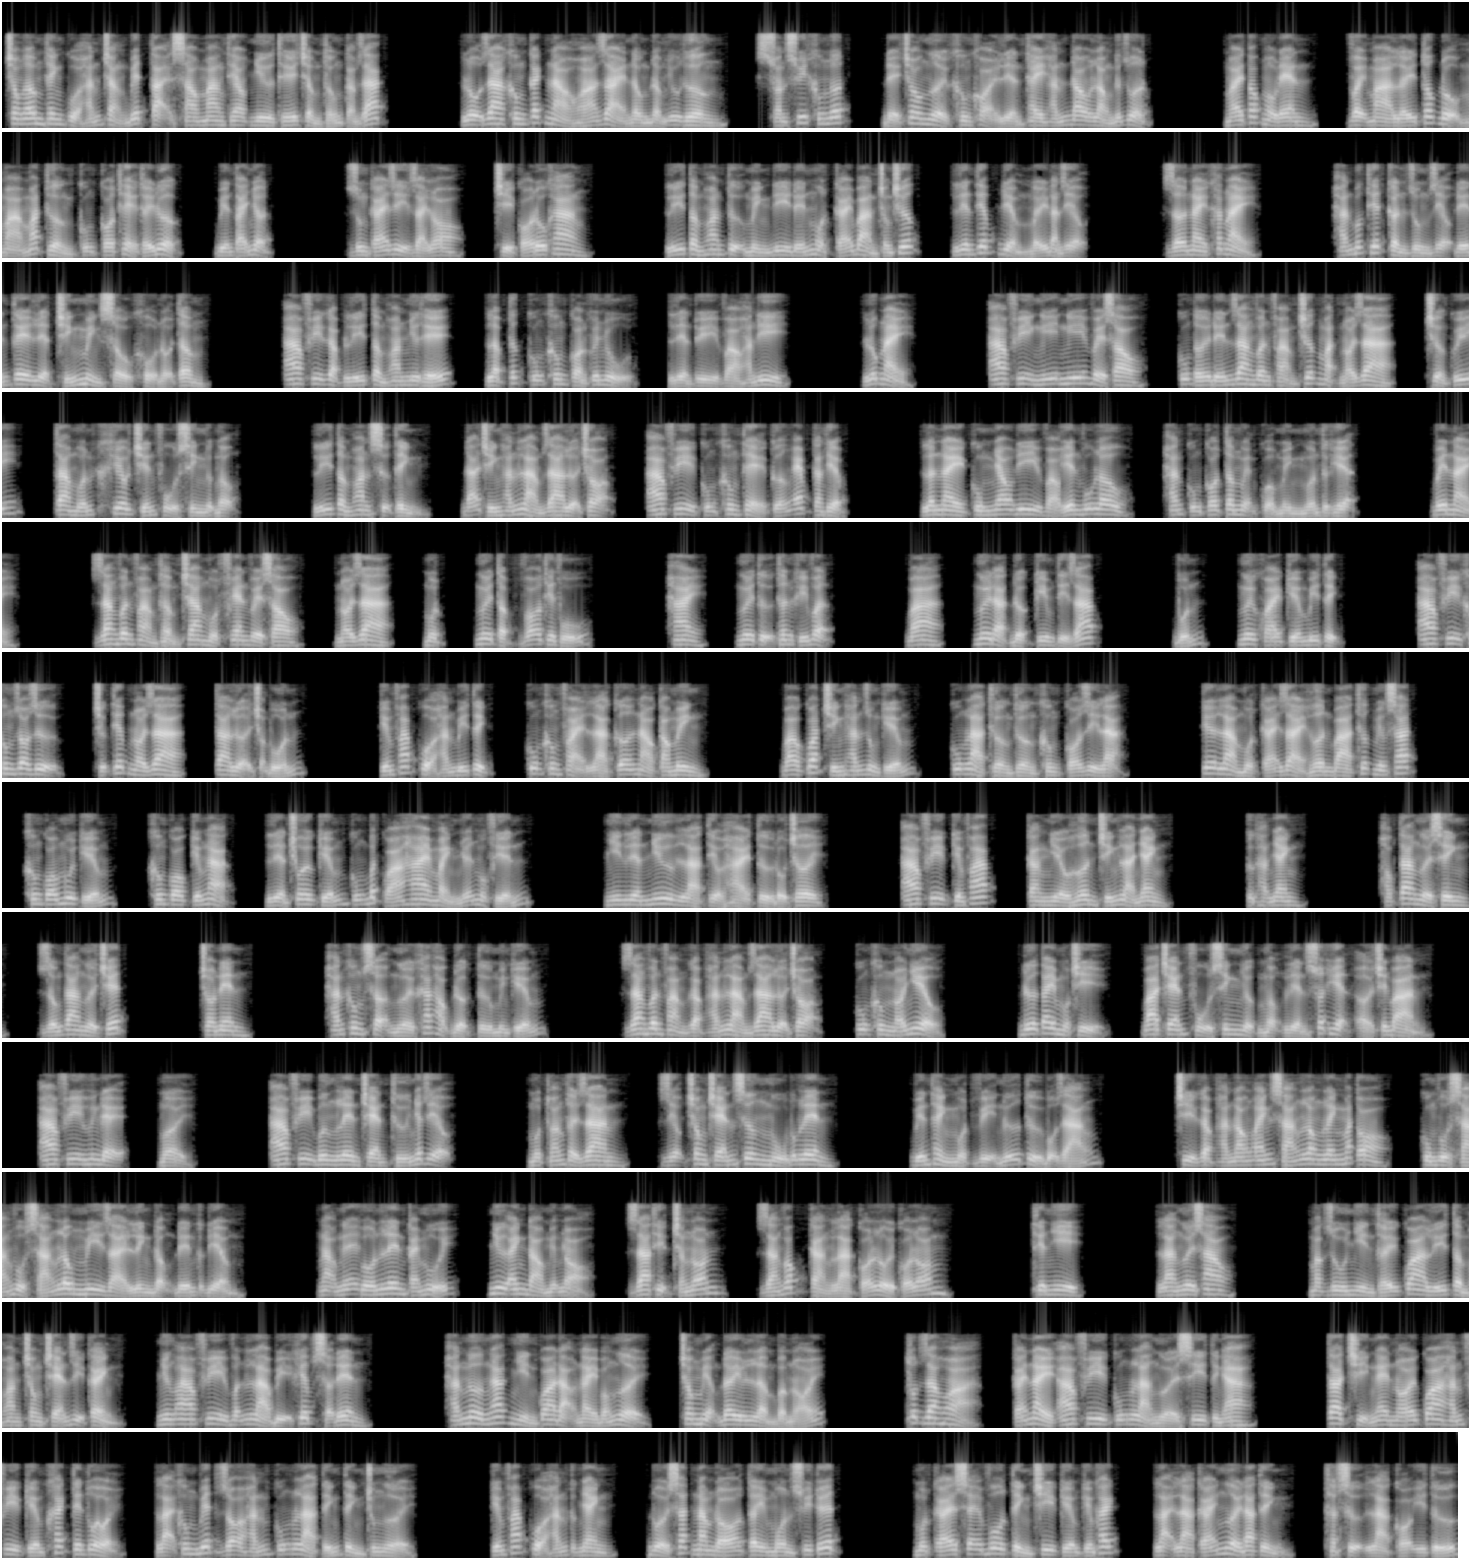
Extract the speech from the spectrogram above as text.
trong âm thanh của hắn chẳng biết tại sao mang theo như thế trầm thống cảm giác. Lộ ra không cách nào hóa giải nồng đậm yêu thương, xoắn suýt không nớt, để cho người không khỏi liền thay hắn đau lòng đứt ruột. Mái tóc màu đen, vậy mà lấy tốc độ mà mắt thường cũng có thể thấy được, biến tái nhợt. Dùng cái gì giải lo, chỉ có đỗ khang. Lý tầm hoan tự mình đi đến một cái bàn trống trước, liên tiếp điểm mấy đàn rượu. Giờ này khắc này, hắn bức thiết cần dùng rượu đến tê liệt chính mình sầu khổ nội tâm. A phi gặp lý tầm hoan như thế, lập tức cũng không còn khuyên nhủ, liền tùy vào hắn đi. Lúc này, a phi nghĩ nghĩ về sau, cũng tới đến giang vân phạm trước mặt nói ra, trưởng quỹ ta muốn khiêu chiến phủ sinh ngược mộng. Lý tầm hoan sự tình, đã chính hắn làm ra lựa chọn, a phi cũng không thể cưỡng ép can thiệp. Lần này cùng nhau đi vào yên vũ lâu, hắn cũng có tâm nguyện của mình muốn thực hiện. Bên này, giang vân phạm thẩm tra một phen về sau, nói ra, một, ngươi tập võ thiên phú. Hai, ngươi tự thân khí vận. Ba, ngươi đạt được kim tỷ giáp. Bốn, ngươi khoái kiếm bi tịch. A phi không do dự, trực tiếp nói ra, ta lựa chọn bốn. Kiếm pháp của hắn bí tịch cũng không phải là cỡ nào cao minh. Bao quát chính hắn dùng kiếm, cũng là thường thường không có gì lạ. Kia là một cái dài hơn ba thước miếng sắt. Không có mũi kiếm không có kiếm ngạc, liền trôi kiếm cũng bất quá hai mảnh nhuyễn một phiến. Nhìn liền như là tiểu hải từ đồ chơi. A phi kiếm pháp, càng nhiều hơn chính là nhanh. Cực hạn nhanh. Học ta người sinh, giống ta người chết. Cho nên, hắn không sợ người khác học được từ mình kiếm. Giang vân phạm gặp hắn làm ra lựa chọn, cũng không nói nhiều. Đưa tay một chỉ, ba chén phủ sinh nhược mộng liền xuất hiện ở trên bàn. A phi huynh đệ, mời. A phi bưng lên chén thứ nhất rượu. Một thoáng thời gian, rượu trong chén sương mù bốc lên, biến thành một vị nữ tử bộ dáng. Chỉ gặp hắn nóng ánh sáng long lanh mắt to cùng vụ sáng vụ sáng lông mi dài linh động đến cực điểm. Ngạo nghễ vốn lên cái mũi, như anh đào miệng nhỏ, da thịt trắng nón dáng vóc càng là có lồi có lõm. Thiên nhi, là ngươi sao? Mặc dù nhìn thấy qua lý tầm hoan trong chén dị cảnh, nhưng a phi vẫn là bị khiếp sợ đen hắn ngơ ngác nhìn qua đạo này bóng người, trong miệng đây lẩm bẩm nói thốt ra hỏa, cái này a phi cũng là người si tình a. Ta chỉ nghe nói qua hắn phi kiếm khách tên tuổi, lại không biết do hắn cũng là tính tình chung người. Kiếm pháp của hắn cực nhanh, đuổi sắt năm đó tây môn suy tuyết. Một cái sẽ vô tình chi kiếm kiếm khách, lại là cái người đa tình, thật sự là có ý tứ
